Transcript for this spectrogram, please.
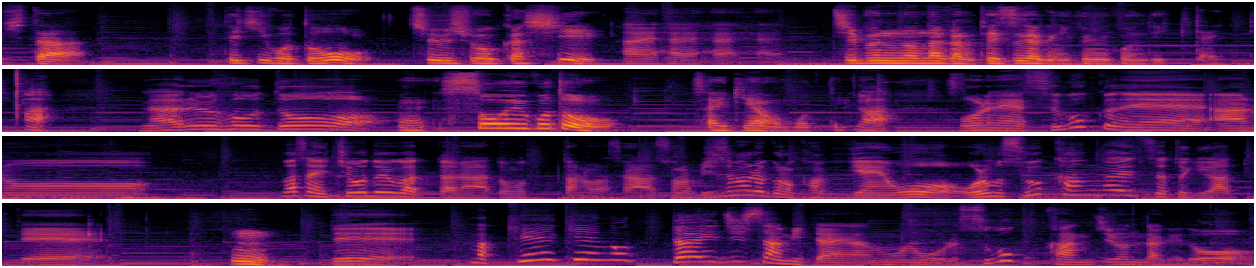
起きた出来事を抽象化しはいはいはいはい。自分の中の哲学に組み込んでいきたいっていう。なるほど。うんそういうことを最近は思ってる。あ俺ねすごくねあのーまさにちょうどよかったなと思ったのはさそのビスマルクの格言を俺もすごく考えてた時があってうん。で、まあ、経験の大事さみたいなものを俺すごく感じるんだけど、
